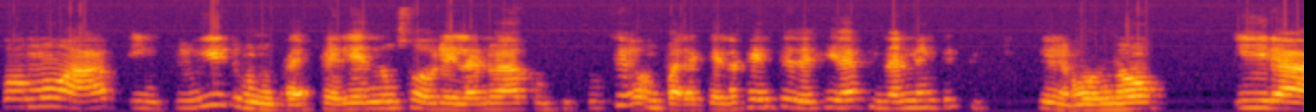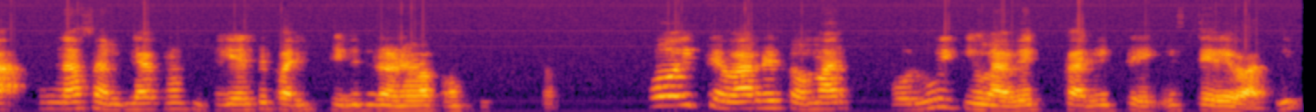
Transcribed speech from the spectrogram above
como a incluir un referéndum sobre la nueva constitución para que la gente decida finalmente si quiere o no ir a una asamblea constituyente para inscribir una nueva constitución. Hoy se va a retomar por última vez, parece, este debate.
